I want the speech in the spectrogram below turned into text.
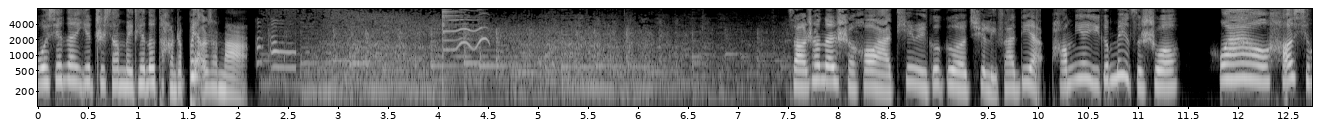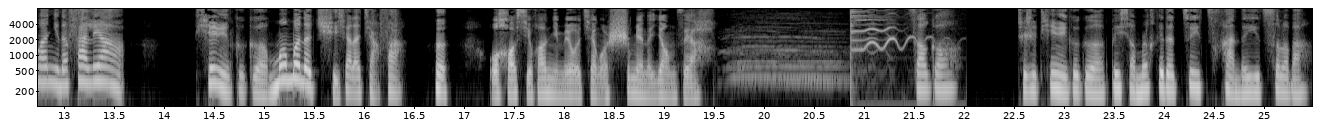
我现在也只想每天都躺着，不想上班。早上的时候啊，天宇哥哥去理发店，旁边一个妹子说：“哇哦，好喜欢你的发量。”天宇哥哥默默的取下了假发，哼，我好喜欢你没有见过世面的样子呀。糟糕。这是天宇哥哥被小妹黑的最惨的一次了吧？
